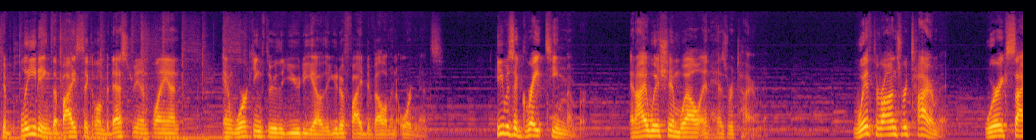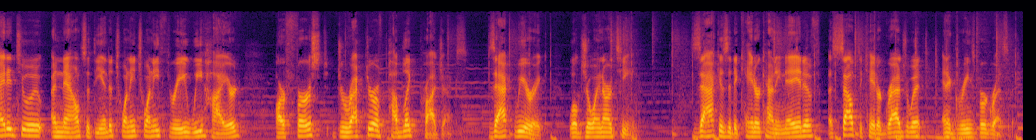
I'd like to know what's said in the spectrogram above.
completing the bicycle and pedestrian plan, and working through the UDO, the Unified Development Ordinance. He was a great team member, and I wish him well in his retirement. With Ron's retirement, we're excited to announce at the end of 2023, we hired our first Director of Public Projects. Zach Wierig will join our team. Zach is a Decatur County native, a South Decatur graduate, and a Greensburg resident.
